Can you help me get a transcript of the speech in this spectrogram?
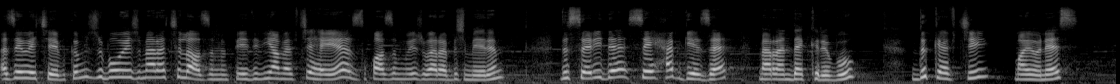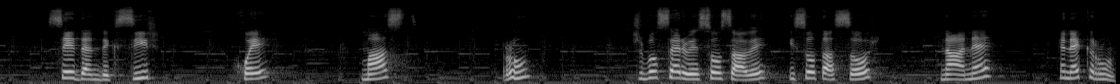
Ez ê wê çê bikim, ji bo wê ji me re çi lazim in, pêdiviya me bi çi heye, ez dixwazim wê ji we re bijimêrim. Di serî de sê heb gêzer me rende kiribû. Du kevçî mayonez, sê dendik sîr, xwê, Mast, rûn, ji bo ser wê sosa wê îsota sor, nane, hinek rûn.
